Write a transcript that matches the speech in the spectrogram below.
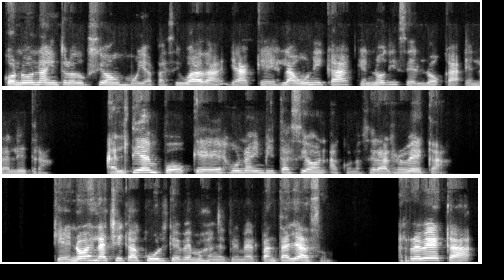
con una introducción muy apaciguada, ya que es la única que no dice loca en la letra. Al tiempo que es una invitación a conocer a Rebeca, que no es la chica cool que vemos en el primer pantallazo. Rebeca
